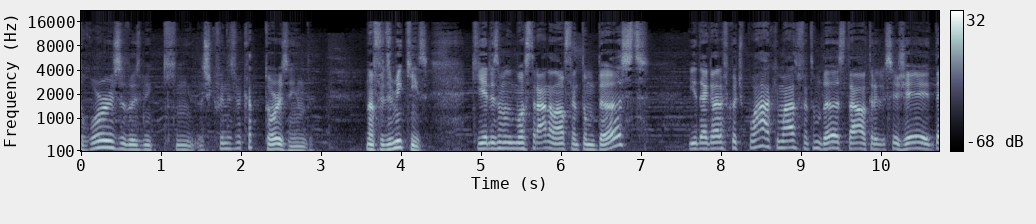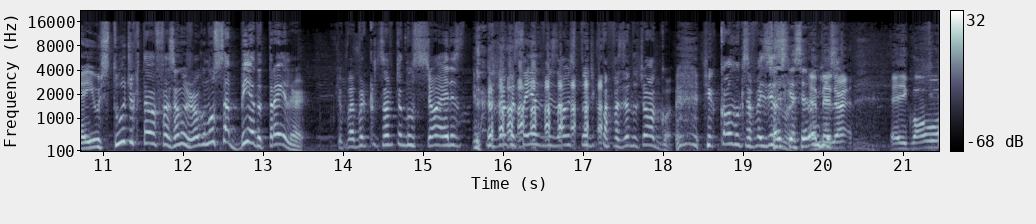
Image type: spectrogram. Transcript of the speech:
2014 ou 2015? Acho que foi em 2014 ainda. Não, foi 2015. Que eles mostraram lá o Phantom Dust. E daí a galera ficou tipo, ah, que massa, Phantom Dust e tal, trailer CG. E daí o estúdio que tava fazendo o jogo não sabia do trailer. Tipo, a Microsoft anunciou eles o jogo sem avisar o estúdio que tá fazendo o jogo. Tipo, como que você faz Só isso? esqueceram É disso. melhor. É igual,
